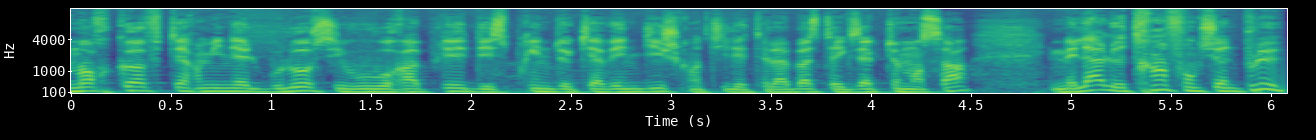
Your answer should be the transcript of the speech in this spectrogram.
Morkov terminait le boulot. Si vous vous rappelez des sprints de Cavendish quand il était là-bas, c'était exactement ça. Mais là, le train fonctionne plus.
